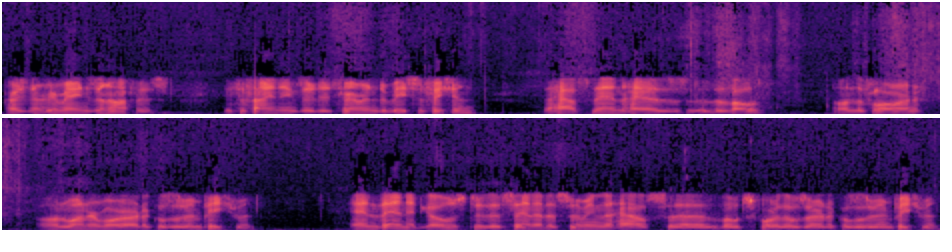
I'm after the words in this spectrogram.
president remains in office. If the findings are determined to be sufficient, the House then has the vote on the floor on one or more articles of impeachment. And then it goes to the Senate, assuming the House uh, votes for those articles of impeachment.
